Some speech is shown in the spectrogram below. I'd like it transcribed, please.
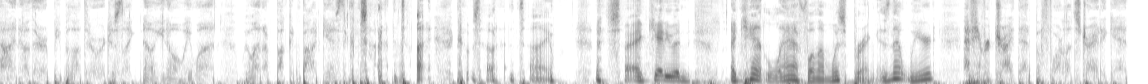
Now I know there are people out there who are just like, no, you know what we want? We want a fucking podcast that comes out on time. Comes out on time. Sorry, I can't even. I can't laugh while I'm whispering. Isn't that weird? Have you ever tried that before? Let's try it again.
